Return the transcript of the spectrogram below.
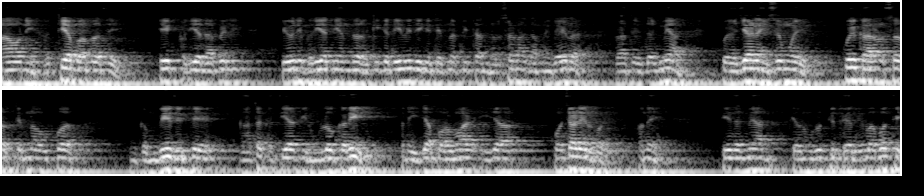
નાઓની હત્યા બાબતે એક ફરિયાદ આપેલી. તેઓની ફરિયાદની અંદર હકીકત એવી હતી કે તેમના પિતા નરસાણા ગામે ગયેલા. રાત્રિ દરમિયાન કોઈ અજાણ્યા ઇસમોએ કોઈ કારણસર તેમના ઉપર ગંભીર રીતે ઘાતક હથિયારથી હુમલો કરી અને ઈજા પહોંચાડ, ઈજા પહોંચાડેલ હોય અને તે દરમિયાન તેઓનું મૃત્યુ થયેલ એ બાબતે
